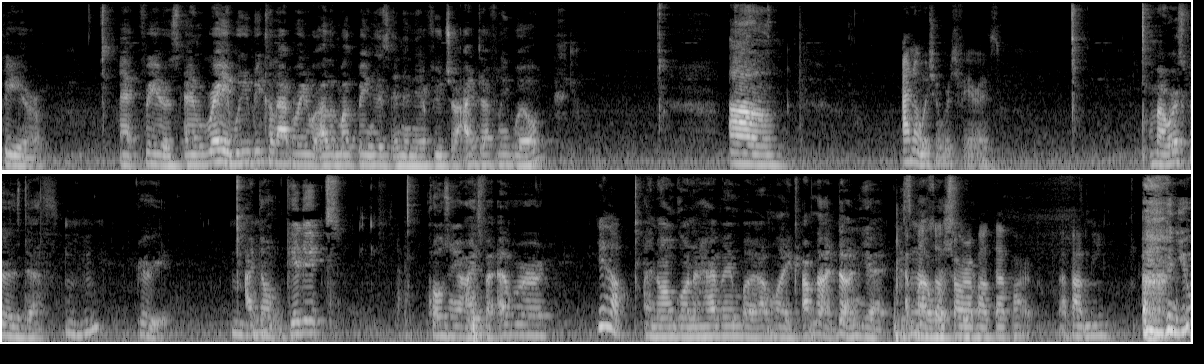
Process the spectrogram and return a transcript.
fear and fears? And Rae, will you be collaborating with other mukbangers in the near future? I definitely will. Um, I know what your worst fear is. my worst fear is death. Mm-hmm. Period. I don't get it. Closing your eyes forever. Yeah. I know I'm going to heaven, but I'm like, I'm not done yet. It's I'm not so sure about that part about me. you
